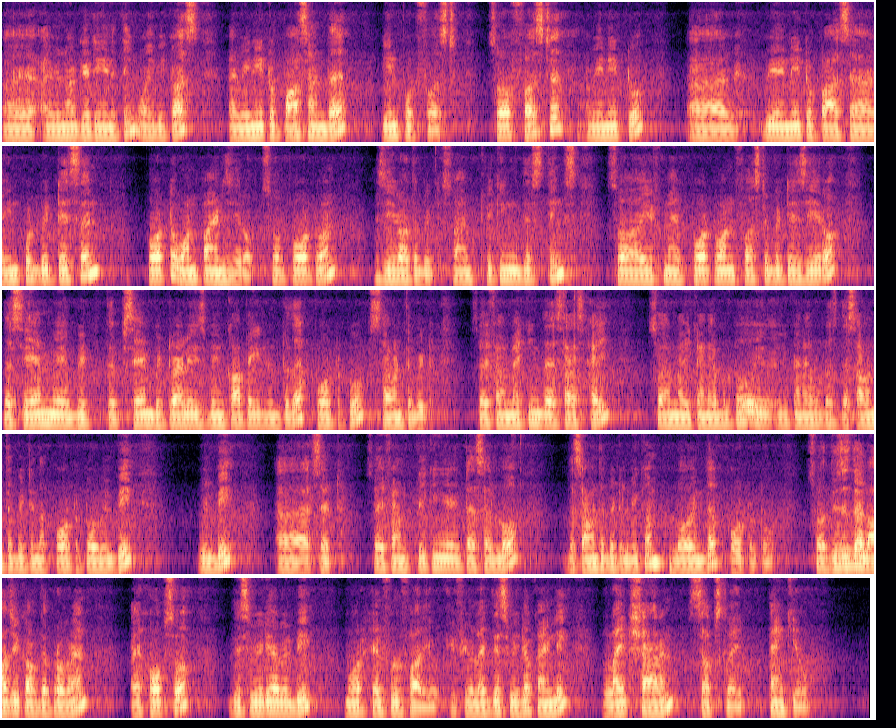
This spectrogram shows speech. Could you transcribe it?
uh, i will not getting anything. Why? Because uh, we need to pass on the input first so first we need to uh, we need to pass uh, input bit is in port 1.0 so port 1 zeroth bit. So i'm clicking these things. So if my port 1 first bit is 0 the same bit the same bit value is being copied into the port 2 seventh bit. So if i'm making this as high so i can able to you, you can able to the seventh bit in the port 2 will be will be uh, set. So if i'm clicking it as a low the seventh bit will become low in the port 2 so this is the logic of the program. I hope so. This video will be more helpful for you. If you like this video kindly like share and subscribe. Thank you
